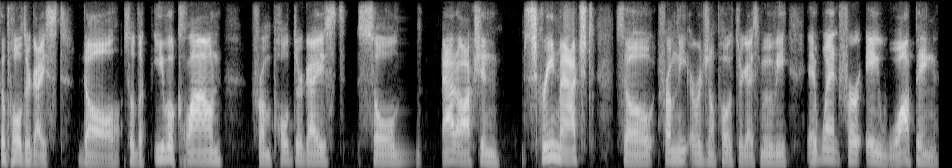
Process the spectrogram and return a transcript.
the Poltergeist doll. So the evil clown from Poltergeist sold at auction, screen matched. So from the original Poltergeist movie, it went for a whopping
